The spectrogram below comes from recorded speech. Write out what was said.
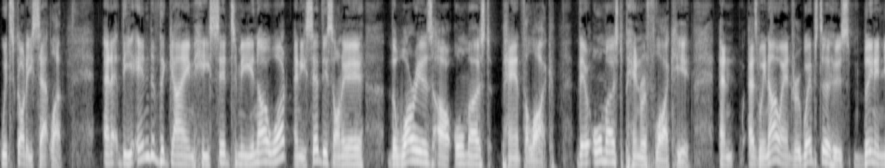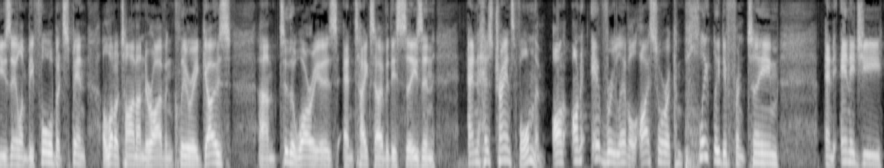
with Scotty Sattler. And at the end of the game, he said to me, You know what? And he said this on air the Warriors are almost Panther like. They're almost Penrith like here. And as we know, Andrew Webster, who's been in New Zealand before but spent a lot of time under Ivan Cleary, goes um, to the Warriors and takes over this season and has transformed them on, on every level. I saw a completely different team and energy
